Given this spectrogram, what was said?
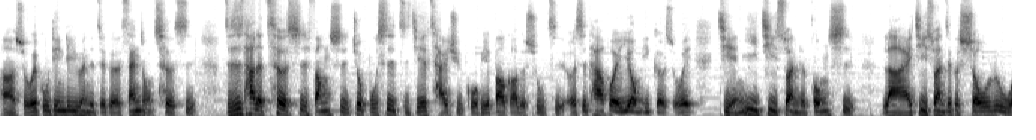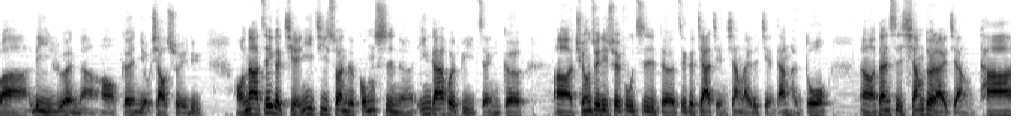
啊、所谓固定利润的这个三种测试，只是它的测试方式就不是直接采取国别报告的数字，而是它会用一个所谓简易计算的公式来计算这个收入啊、利润啊，哈，跟有效税率。哦，那这个简易计算的公式呢，应该会比整个啊、全球最低税负制的这个加减项来的简单很多啊、但是相对来讲，它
